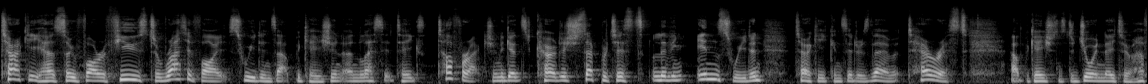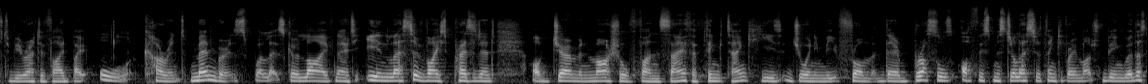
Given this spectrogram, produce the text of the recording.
Turkey has so far refused to ratify Sweden's application unless it takes tougher action against Kurdish separatists living in Sweden. Turkey considers them terrorists. Applications to join NATO have to be ratified by all current members. Well, let's go live now to Ian Lesser, Vice President of German Marshall Fund South, a think tank. He's joining me from their Brussels office. Mr. Lesser, thank you very much for being with us.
